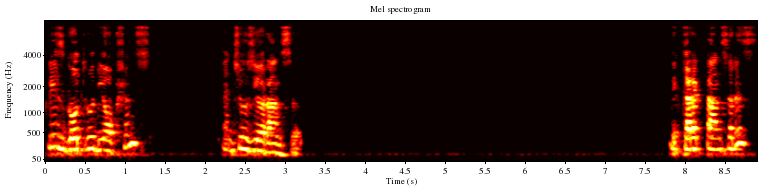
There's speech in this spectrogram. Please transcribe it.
Please go through the options and choose your answer. The correct answer is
